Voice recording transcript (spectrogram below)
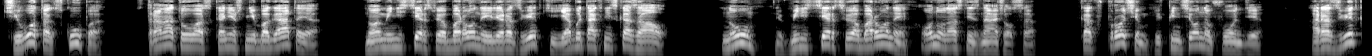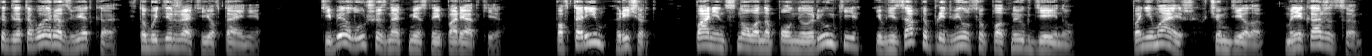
Чего так скупо? Страна-то у вас, конечно, не богатая, но о Министерстве обороны или разведки я бы так не сказал. Ну, в Министерстве обороны он у нас не значился. Как, впрочем, и в пенсионном фонде. А разведка для того и разведка, чтобы держать ее в тайне. Тебе лучше знать местные порядки. Повторим, Ричард. Панин снова наполнил рюмки и внезапно придвинулся вплотную к Дейну. Понимаешь, в чем дело? Мне кажется,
